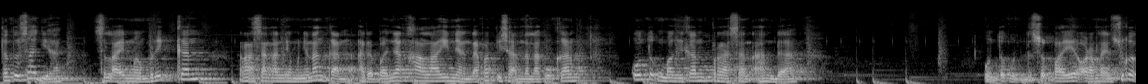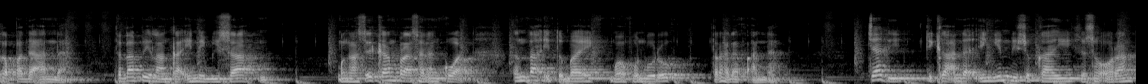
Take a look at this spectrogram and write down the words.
Tentu saja, selain memberikan rangsangan yang menyenangkan, ada banyak hal lain yang dapat bisa Anda lakukan untuk membagikan perasaan Anda untuk supaya orang lain suka kepada Anda. Tetapi langkah ini bisa menghasilkan perasaan yang kuat, entah itu baik maupun buruk terhadap Anda. Jadi, jika Anda ingin disukai seseorang,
